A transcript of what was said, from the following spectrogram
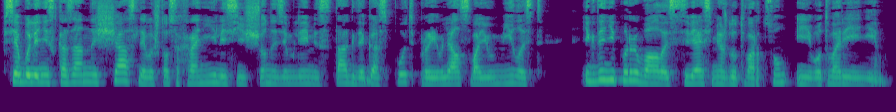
Все были несказанно счастливы, что сохранились еще на земле места, где Господь проявлял свою милость и где не порывалась связь между Творцом и его творением.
